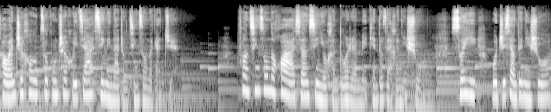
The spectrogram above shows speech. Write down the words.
考完之后坐公车回家，心里那种轻松的感觉。放轻松的话，相信有很多人每天都在和你说，所以我只想对你说，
